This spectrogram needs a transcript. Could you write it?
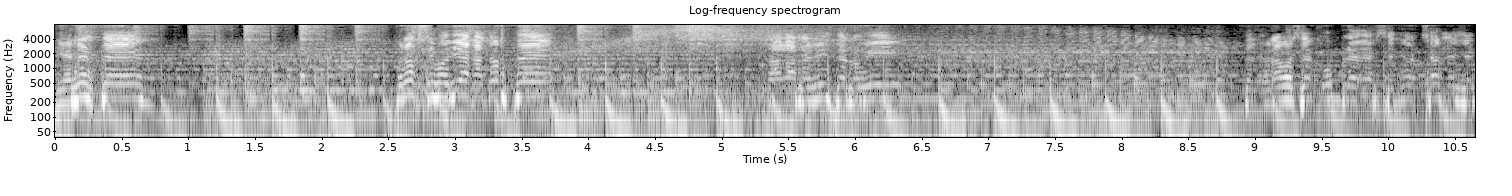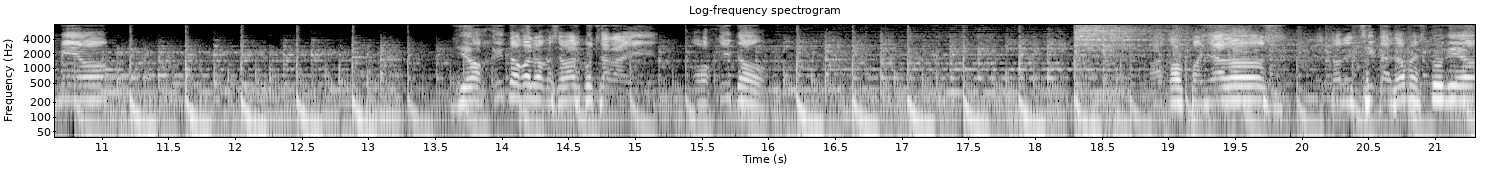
Y en este próximo día 14, Sala Remix de Rubí, celebramos el cumple del señor Charles y el mío. Y ojito con lo que se va a escuchar ahí. Ojito. Acompañados de Tony Chica de Home Studio.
